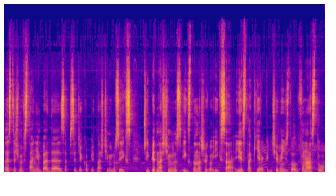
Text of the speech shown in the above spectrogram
to jesteśmy w stanie BD zapisać jako 15 minus x, czyli 15 minus x do naszego x jest taki jak 9 do 12.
